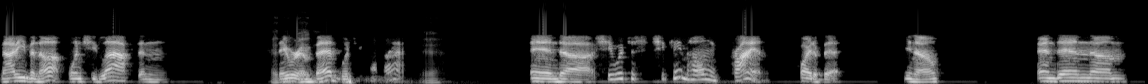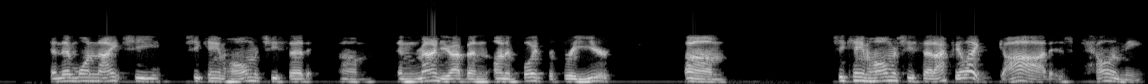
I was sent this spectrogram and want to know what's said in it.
not even up when she left, and Had they were in bed when she got back. Yeah. And uh, she would just she came home crying quite a bit, you know. And then um, and then one night she she came home and she said, um, and mind you, I've been unemployed for three years. Um, she came home and she said, I feel like God is telling me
